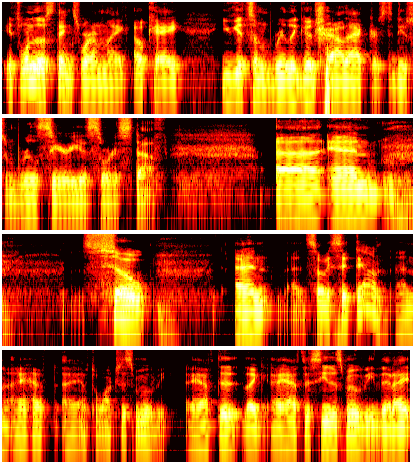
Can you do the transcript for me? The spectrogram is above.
it's one of those things where I'm like, okay, you get some really good child actors to do some real serious sort of stuff. Uh, and so, and so I sit down and I have I have to watch this movie. I have to like I have to see this movie that I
